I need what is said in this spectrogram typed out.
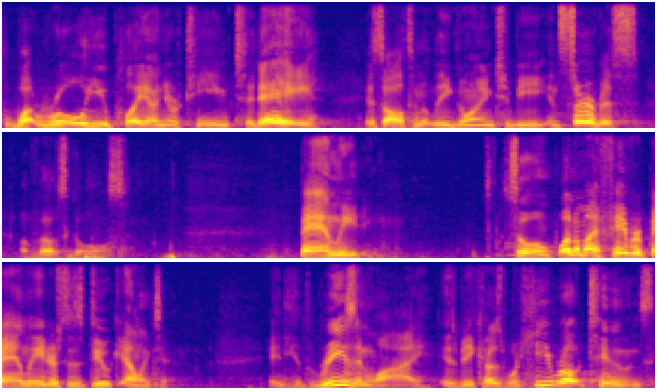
what role you play on your team today is ultimately going to be in service of those goals. Band leading. So one of my favorite band leaders is Duke Ellington. And the reason why is because when he wrote tunes,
